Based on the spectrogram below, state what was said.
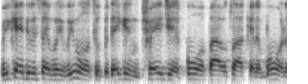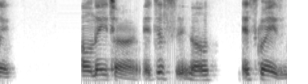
we can't do the same way we want to, but they can trade you at four or five o'clock in the morning on their turn. It's just, you know, it's crazy.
